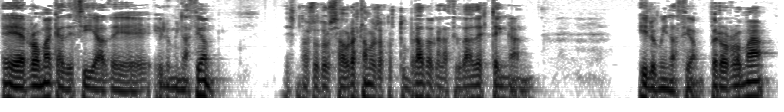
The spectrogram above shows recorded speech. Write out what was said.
Eh, Roma decía de iluminación. Nosotros ahora estamos acostumbrados a que las ciudades tengan iluminación, pero Roma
